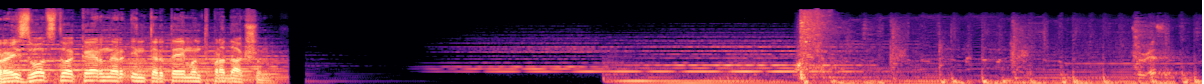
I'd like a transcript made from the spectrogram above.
Производство Kerner Entertainment Production. Terrific.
